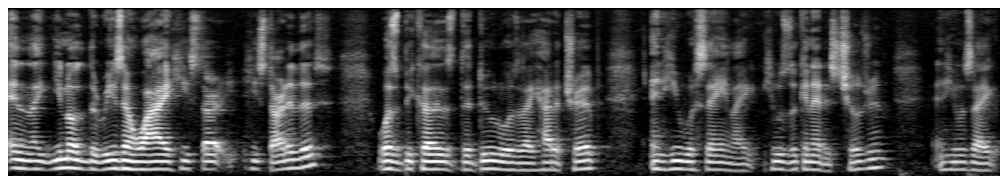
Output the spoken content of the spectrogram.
and like you know the reason why he start he started this was because the dude was like had a trip and he was saying like he was looking at his children and he was like,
